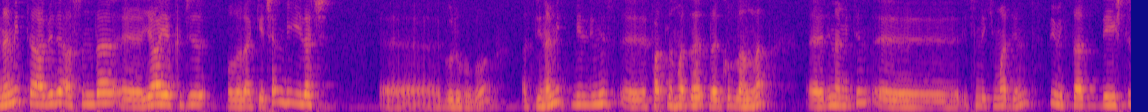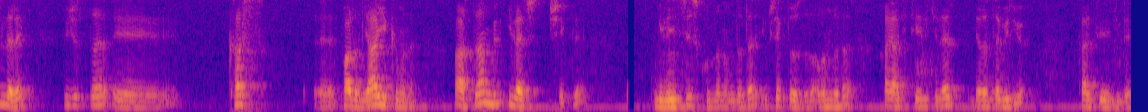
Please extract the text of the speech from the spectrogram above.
dinamit tabiri aslında e, yağ yakıcı olarak geçen bir ilaç e, grubu bu. As- Dinamit bildiğiniz e, patlamada da kullanılan e, dinamitin e, içindeki maddenin bir miktar değiştirilerek vücutta e, kas e, pardon yağ yıkımını arttıran bir ilaç şekli. Bilinçsiz kullanımda da yüksek dozda da alımda da hayati tehlikeler yaratabiliyor. Kalple ilgili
